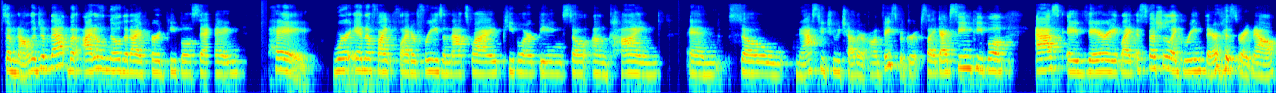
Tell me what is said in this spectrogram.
some knowledge of that but i don't know that i've heard people saying hey we're in a fight, flight, or freeze. And that's why people are being so unkind and so nasty to each other on Facebook groups. Like I've seen people ask a very like especially like green therapists right now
